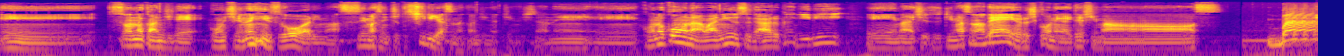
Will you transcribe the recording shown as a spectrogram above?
えー、そんな感じで今週のニュースを終わります。すいません、ちょっとシリアスな感じになっちゃいましたね。えー、このコーナーはニュースがある限り、えー、毎週続きますので、よろしくお願いいたします。バック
